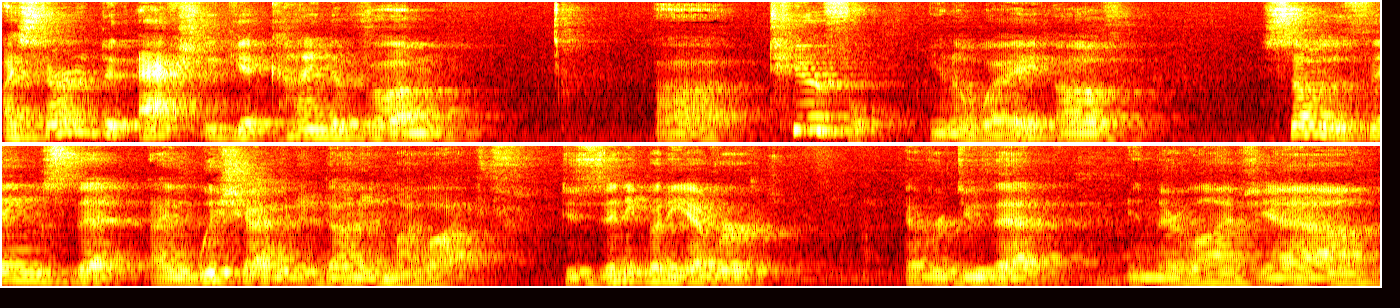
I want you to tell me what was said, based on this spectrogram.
I started to actually get kind of um, uh, tearful in a way of some of the things that I wish I would have done in my life. Does anybody ever ever do that in their lives? Yeah.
